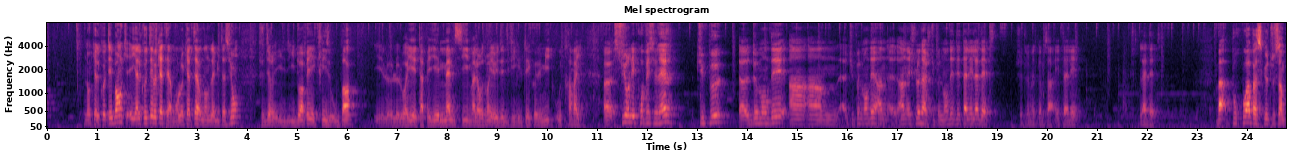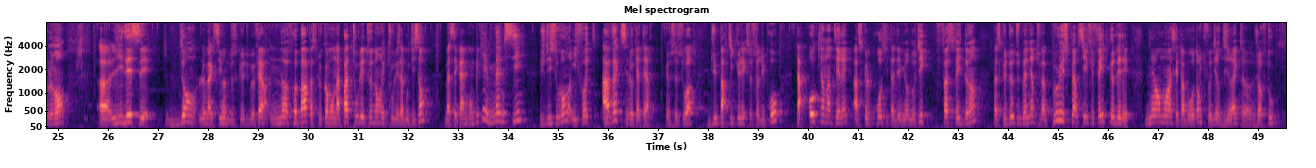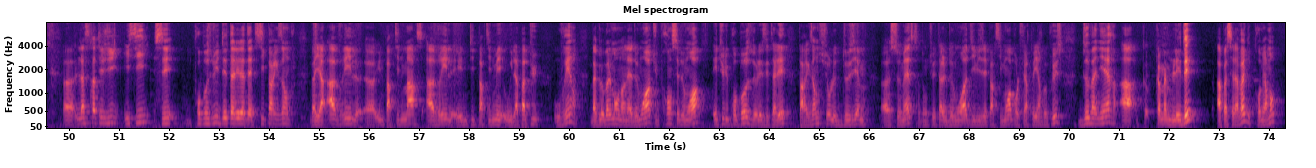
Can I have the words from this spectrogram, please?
donc il y a le côté banque et il y a le côté locataire. Mon locataire dans de l'habitation, je veux dire, il doit payer crise ou pas, le, loyer est à payer même si malheureusement il a eu des difficultés économiques ou de travail. Euh, sur les professionnels, tu peux euh, demander, un, tu peux demander un, échelonnage, tu peux demander d'étaler la dette. Je vais te le mettre comme ça, étaler la dette. Bah, pourquoi? Parce que tout simplement, euh, l'idée c'est dans le maximum de ce que tu peux faire, n'offre pas parce que comme on n'a pas tous les tenants et tous les aboutissants, bah, c'est quand même compliqué. Même si je dis souvent, il faut être avec ses locataires, que ce soit du particulier, que ce soit du pro. tu n'as aucun intérêt à ce que le pro, si tu as des murs de boutique, fasse faillite demain parce que de toute manière, tu vas plus perdre s'il fait faillite que de l'aider. Néanmoins, ce n'est pas pour autant qu'il faut dire direct euh, j'offre tout. Euh, la stratégie ici, c'est propose-lui d'étaler la dette. Si par exemple, bah, il y a avril, euh, une partie de mars, avril et une petite partie de mai où il n'a pas pu ouvrir, bah, globalement, on en est à deux mois. Tu prends ces deux mois et tu lui proposes de les étaler, par exemple, sur le deuxième semestre. Donc, tu étales deux mois divisé par six mois pour le faire payer un peu plus, de manière à quand même l'aider à passer la vague, premièrement.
